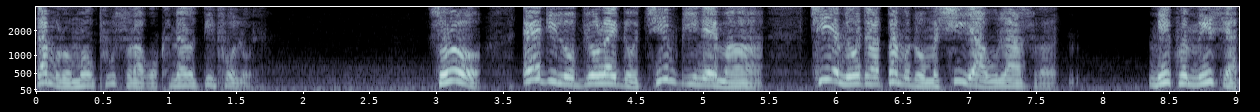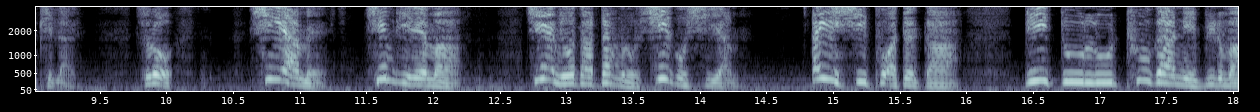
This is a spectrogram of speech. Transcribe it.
တတ်မလို့မဟုတ်ဘူးဆိုတာကိုခင်ဗျားတို့သိဖို့လိုတယ်ဆိုတော့အဲ့ဒီလိုပြောလိုက်တော့ချင်းပြည်နယ်မှာချင်းအမျိုးသားတတ်မလို့မရှိရဘူးလားဆိုတော့မေးခွန်းမေးစရာဖြစ်လာတယ် ဆိုတော့ရှိရမယ်ချင်းပြည်နယ်မှာချင်းအမျိုးသားတတ်မလို့ရှိကိုရှိရမယ်အဲ့ဒီရှိဖို့အတွက်ကပြည်သူလူထုကနေပြီးတော့မှ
